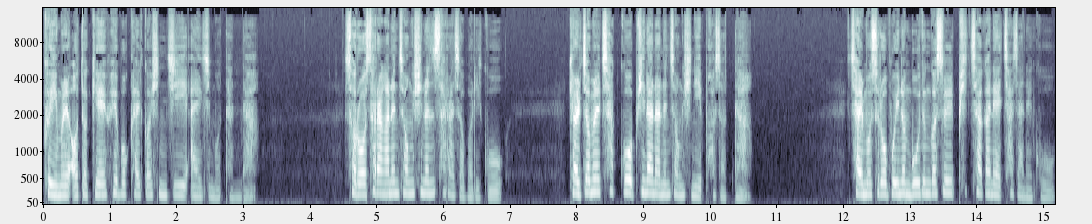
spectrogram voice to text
그 힘을 어떻게 회복할 것인지 알지 못한다. 서로 사랑하는 정신은 사라져버리고 결점을 찾고 비난하는 정신이 퍼졌다. 잘못으로 보이는 모든 것을 피차간에 찾아내고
